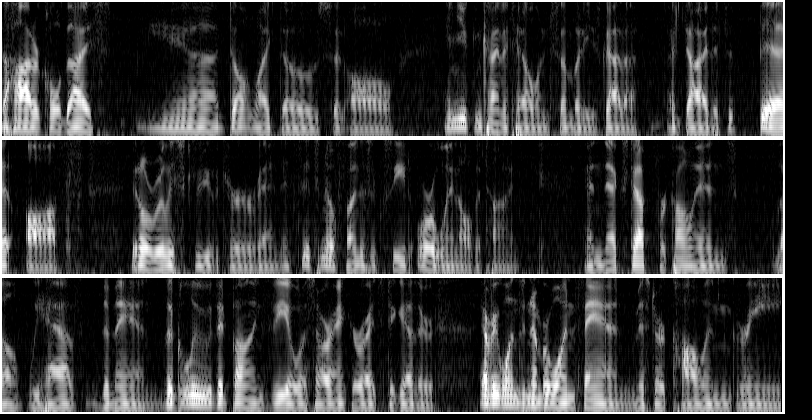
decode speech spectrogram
the hot or cold dice, yeah, don't like those at all. And you can kind of tell when somebody's got a, a die that's a bit off. It'll really screw the curve, and it's it's no fun to succeed or win all the time. And next up for call-ins, well, we have the man, the glue that binds the OSR anchorites together. Everyone's number one fan, Mr. Colin Green.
